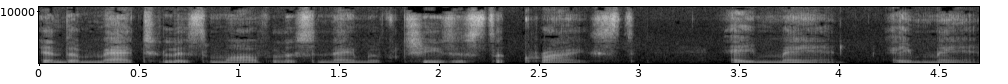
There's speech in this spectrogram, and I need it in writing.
In the matchless, marvelous name of Jesus the Christ. Amen. Amen.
